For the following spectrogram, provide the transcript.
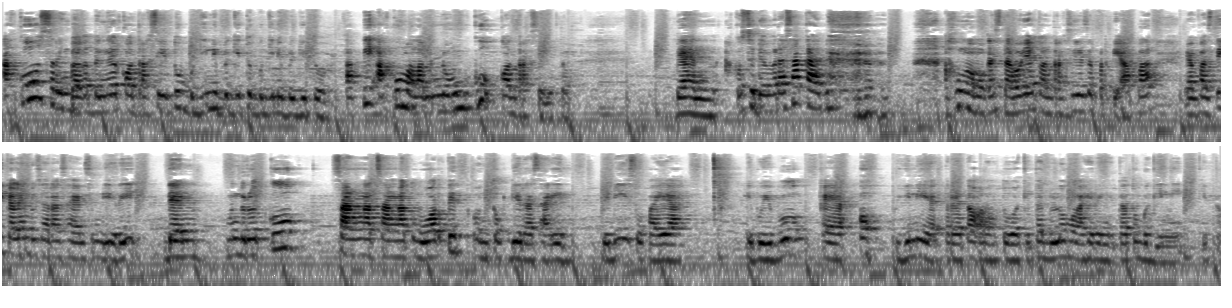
Aku sering banget dengar kontraksi itu begini begitu begini begitu. Tapi aku malah menunggu kontraksi itu dan aku sudah merasakan. Aku nggak mau kasih tahu ya kontraksinya seperti apa. Yang pasti kalian bisa rasain sendiri. Dan menurutku sangat-sangat worth it untuk dirasain. Jadi supaya ibu-ibu kayak oh begini ya ternyata orang tua kita dulu ngelahirin kita tuh begini gitu.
